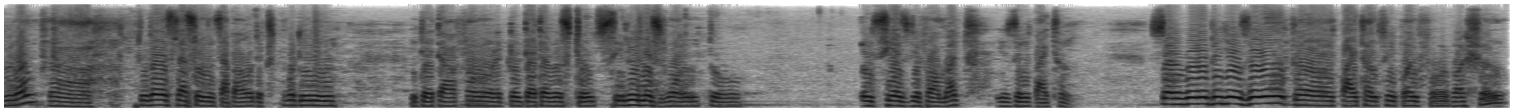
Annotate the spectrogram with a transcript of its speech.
everyone. Uh, today's lesson is about exporting data from Oracle Database to Release 1 to in CSV format using Python. So we will be using uh, Python 3.4 version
